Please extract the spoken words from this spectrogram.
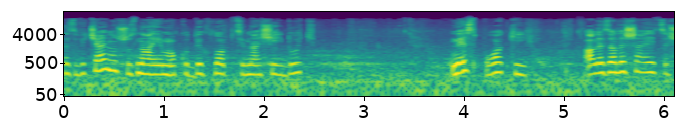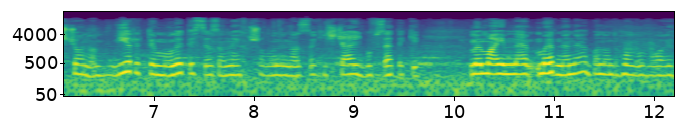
Звичайно, що знаємо, куди хлопці наші йдуть. Неспокій. Але залишається що нам? Вірити, молитися за них, що вони нас захищають, бо все-таки ми маємо мирне небо над головою.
